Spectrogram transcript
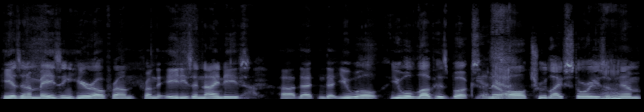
He is an amazing hero from from the 80s and 90s. Uh, that that you will you will love his books, Yes. and they're Yeah. all true life stories Mhm. of him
